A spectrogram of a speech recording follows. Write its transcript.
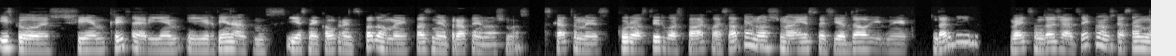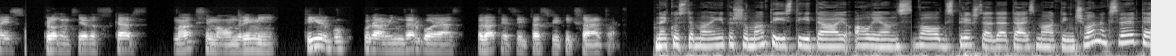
Izpildot šiem kritērijiem, ir pienākums iesniegt konkurences padomē paziņojumu par apvienošanos. Skatāmies, kuros tirgos pārklājas apvienošanā, iesaistījot dalībnieku darbību, veicam dažādas ekonomiskās analīzes. Protams, ja tas skars Maksima un Rimī tirgu, kurā viņi darbojās, tad attiecīgi tas arī tiks vērtēts. Nekustamā īpašuma attīstītāju alianses valdes priekšstādētājs Mārtiņš Vanaks vērtē,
